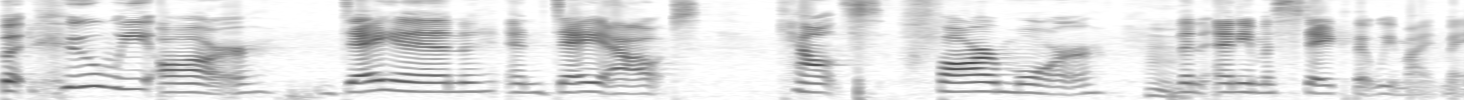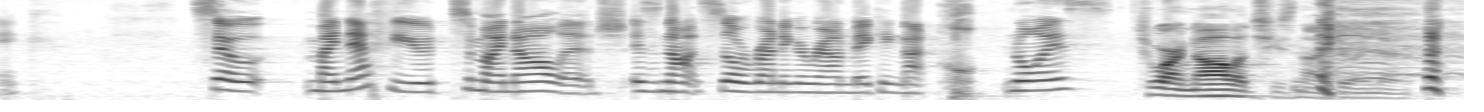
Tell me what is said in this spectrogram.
But who we are day in and day out counts far more Hmm. than any mistake that we might make. So, my nephew, to my knowledge, is not still running around making that noise. To our knowledge, he's not doing that.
